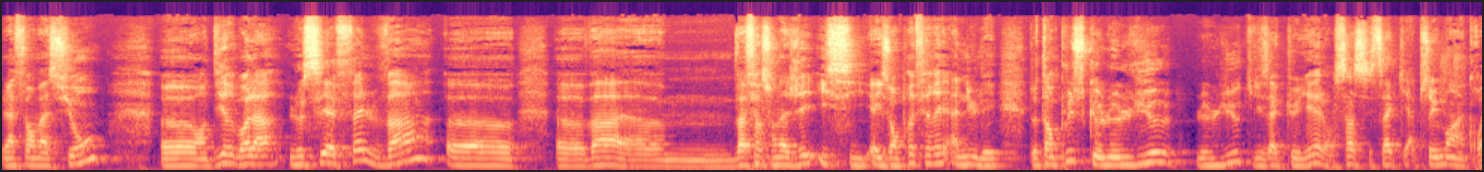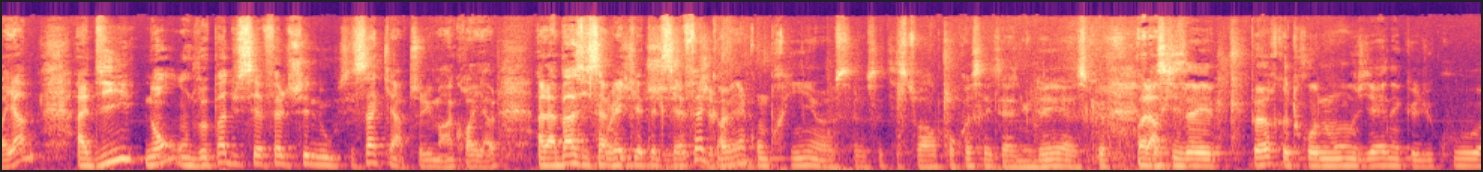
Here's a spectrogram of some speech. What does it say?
l'information euh, en dire voilà le CFL va euh, euh, va euh, va faire son AG ici. Et ils ont préféré annuler. D'autant plus que le lieu le lieu qui les accueillait alors ça c'est ça qui est absolument incroyable a dit non on ne veut pas du CFL chez nous. C'est ça qui est absolument incroyable. À la base ils savaient Oui, qui était le CFL J'ai pas bien compris euh, ce- cette histoire. Pourquoi ça a été annulé? Est-ce que voilà. parce qu'ils avaient peur que trop de monde vienne et que du coup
